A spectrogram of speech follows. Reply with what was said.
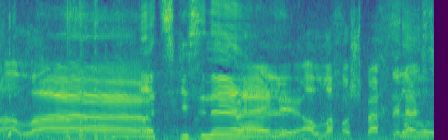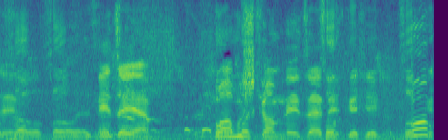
Allah. Açkisinə. Bəli, Allah xoşbəxt Sağ ol, eləsin. sağ ol, sağ ol. Necəyəm? Babuşkam necədir? Çox qəşəng. Çox.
